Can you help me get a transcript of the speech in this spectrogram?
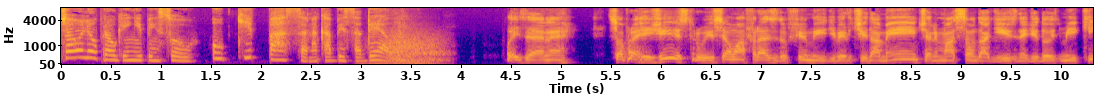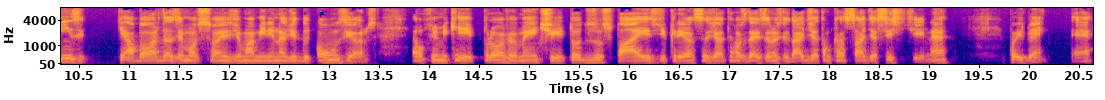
Já olhou para alguém e pensou: o que passa na cabeça dela? Pois é, né? Só para registro, isso é uma frase do filme Divertidamente, animação da Disney de 2015, que aborda as emoções de uma menina de 11 anos. É um filme que provavelmente todos os pais de crianças já têm uns 10 anos de idade já estão cansados de assistir, né? Pois bem, é,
